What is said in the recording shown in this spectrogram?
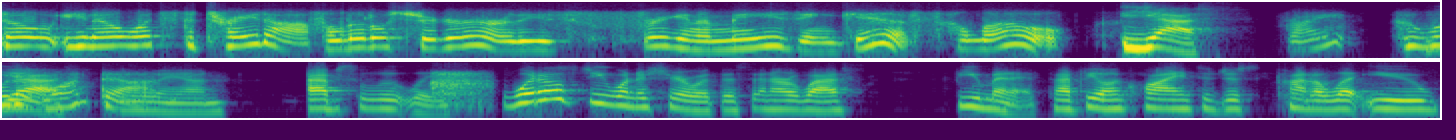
So, you know, what's the trade off? A little sugar or these friggin' amazing gifts. Hello. Yes. Right? Who wouldn't yes, want that? Louanne. Absolutely. What else do you want to share with us in our last few minutes? I feel inclined to just kind of let you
